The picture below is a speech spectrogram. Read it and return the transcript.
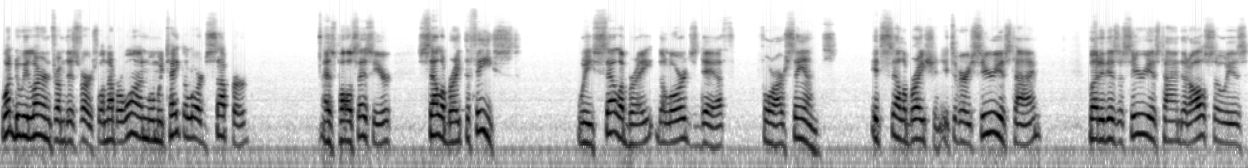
what do we learn from this verse? Well, number one, when we take the Lord's Supper, as Paul says here, celebrate the feast. We celebrate the Lord's death for our sins. It's celebration. It's a very serious time, but it is a serious time that also is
